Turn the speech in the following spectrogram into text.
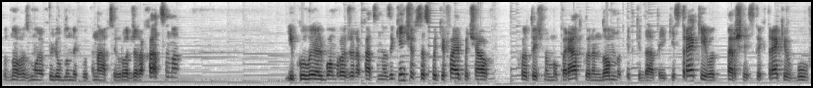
одного з моїх улюблених виконавців Роджера Хадсона. І коли альбом Роджера Хадсона закінчився, Spotify почав в хаотичному порядку рандомно підкидати якісь треки. І от перший з тих треків був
